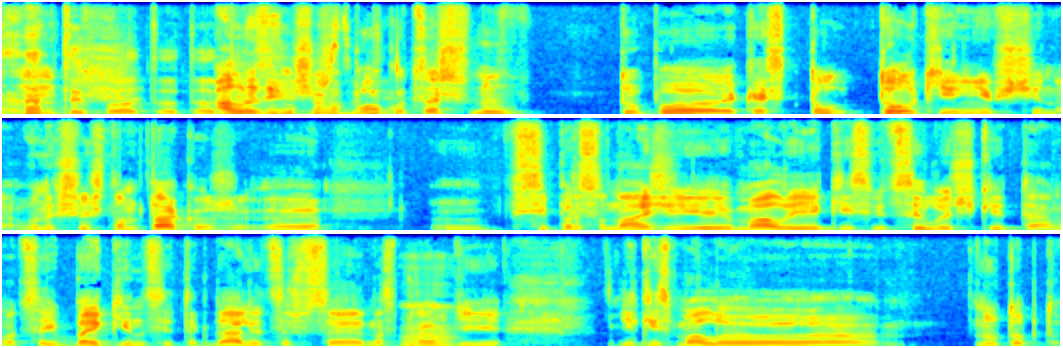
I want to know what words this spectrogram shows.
типу, от, от, от Але з іншого боку, це ж ну, тупо якась Толкінівщина. Вони ж там також. Е, е, всі персонажі мали якісь відсилочки, там оцей Бегінс і так далі. Це ж все насправді uh-huh. якісь мало. Ну, тобто,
